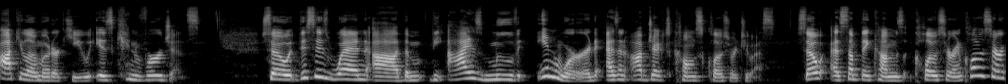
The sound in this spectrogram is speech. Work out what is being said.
oculomotor cue is convergence. So this is when uh, the, the eyes move inward as an object comes closer to us. So as something comes closer and closer,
